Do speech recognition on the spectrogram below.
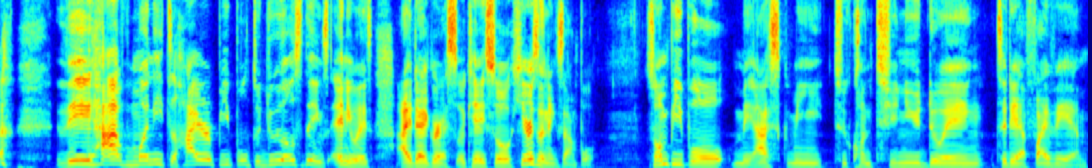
they have money to hire people to do those things. Anyways, I digress. Okay, so here's an example. Some people may ask me to continue doing today at 5 a.m.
